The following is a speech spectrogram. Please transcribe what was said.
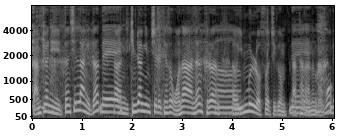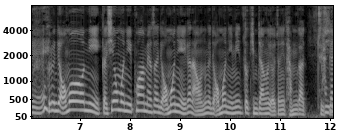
남편이든 신랑이든 네. 그러니까 김장김치를 계속 원하는 그런 어. 어, 인물로서 지금 네. 나타나는 거고 네. 그리고 이제 어머니, 그러니까 시어머니 포함해서 이제 어머니 얘기가 나오는 건 이제 어머님이 또 김장을 여전히 담가 주신다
